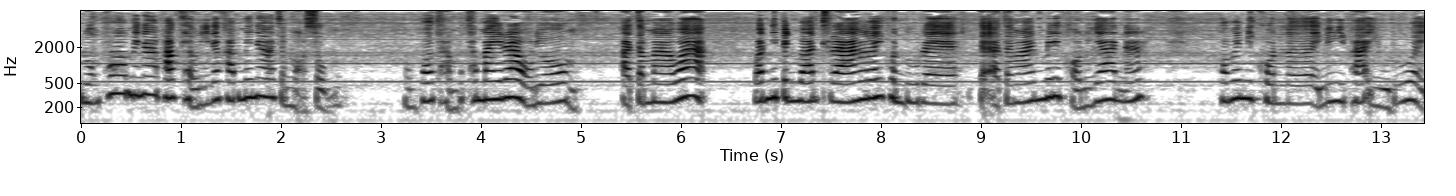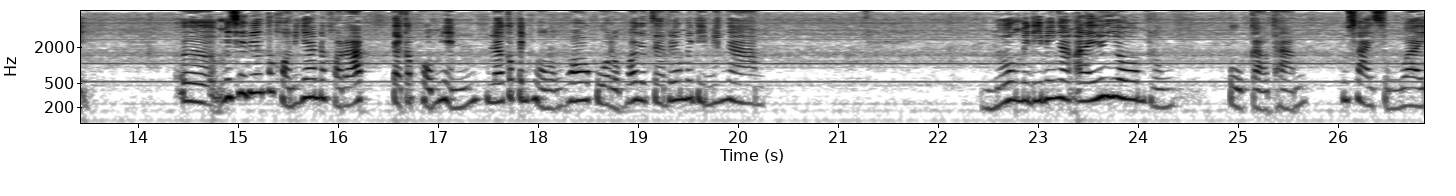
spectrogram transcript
หลวงพ่อไม่น่าพักแถวนี้นะครับ ไม่น่าจะเหมาะสมหลวงพ่อถามว่าทำไมเล่าโยมอาตมาว่า วัดนี้เป็นวัดร้างและไม่ให้คนดูแล แต่อาตมาไม่ได้ขออนุญาตนะ เพราะไม่มีคนเลย ไม่มีพระอยู่ด้วย เออไม่ใช่เรื่องต้องขออนุญาตนะขอรับ แต่กับผมเห็นแล้วก็เป็นห่วงหลวงพ่อกลัวหลวงพ่อจะเจอเรื่องไม่ดีไม่งามเรื่องไม่ดีไม่งามอะไรหรือโยมหลวงปู่กล่าวถาม ผู้ชายสูงวัย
